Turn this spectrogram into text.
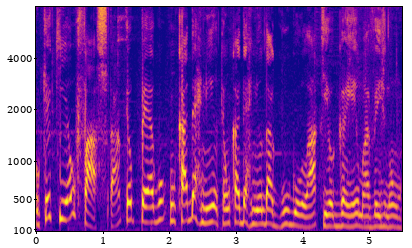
o que que eu faço, tá? Eu pego um caderninho, tenho um caderninho da Google lá que eu ganhei uma vez num,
